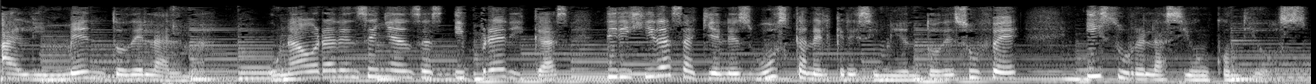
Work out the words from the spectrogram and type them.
Alimento del Alma, una hora de enseñanzas y prédicas dirigidas a quienes buscan el crecimiento de su fe y su relación con Dios.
